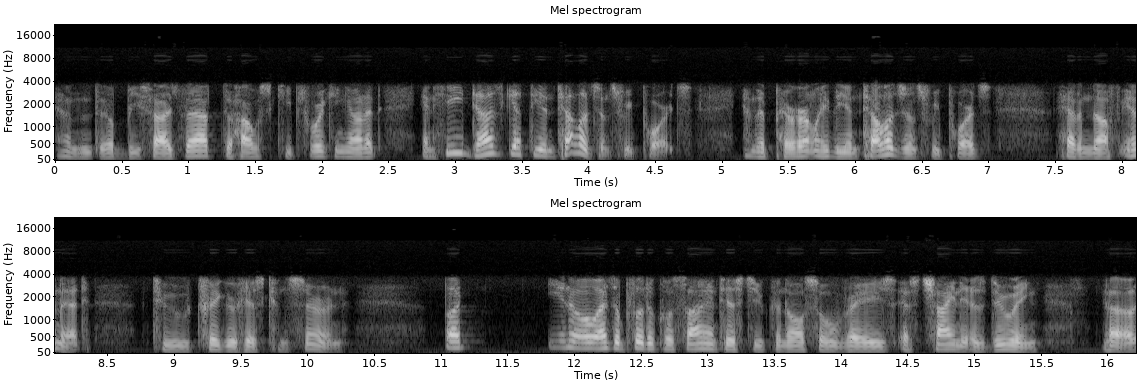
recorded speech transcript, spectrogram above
And uh, besides that, the House keeps working on it. And he does get the intelligence reports. And apparently, the intelligence reports had enough in it to trigger his concern. But, you know, as a political scientist, you can also raise, as China is doing uh,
